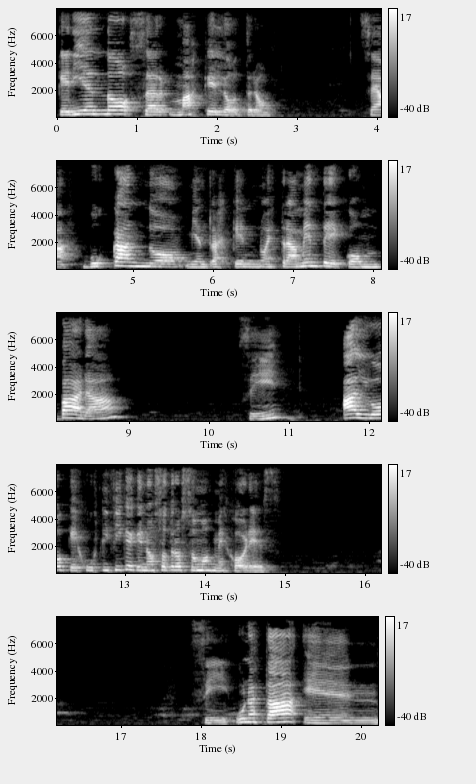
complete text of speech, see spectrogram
Queriendo ser más que el otro. O sea, buscando, mientras que nuestra mente compara, ¿sí? Algo que justifique que nosotros somos mejores. Sí, uno está en,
